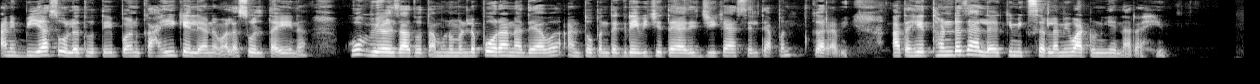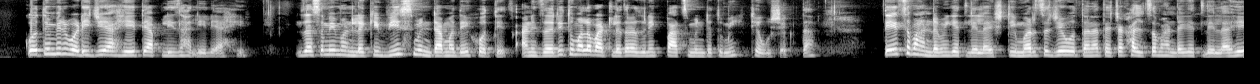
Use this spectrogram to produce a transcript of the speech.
आणि बिया सोलत होते पण काही केल्यानं मला सोलता येईना. खूप वेळ जात होता म्हणून म्हटलं पोरांना द्यावं आणि तोपर्यंत ग्रेव्हीची तयारी जी काय असेल ते आपण करावी. आता हे थंड झालं की मिक्सरला मी वाटून घेणार आहे. कोथिंबीर वडी जी आहे ती आपली झालेली आहे. जसं मी म्हटलं की वीस मिनटामध्ये होतेच आणि जरी तुम्हाला वाटलं तर अजून एक पाच मिनटं तुम्ही ठेवू शकता. तेच भांडं मी घेतलेलं आहे. स्टीमरचं जे होतं ना त्याच्या खालचं भांडं घेतलेलं आहे.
